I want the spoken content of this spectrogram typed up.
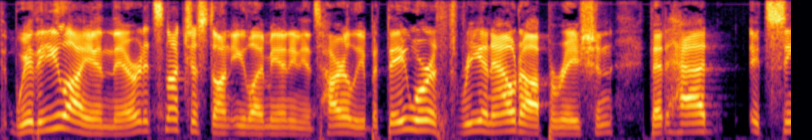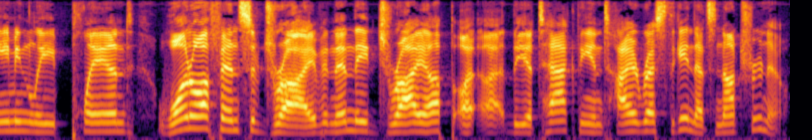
th- with Eli in there, and it's not just on Eli Manning entirely, but they were a three and out operation that had it seemingly planned one offensive drive, and then they dry up uh, uh, the attack the entire rest of the game. That's not true now.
